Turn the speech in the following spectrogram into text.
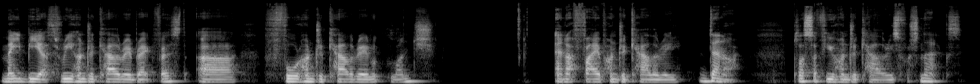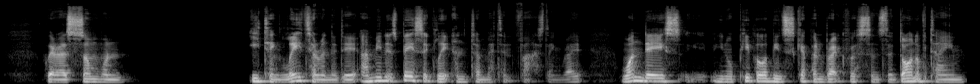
might be a 300 calorie breakfast, a 400 calorie lunch, and a 500 calorie dinner, plus a few hundred calories for snacks. Whereas someone eating later in the day, I mean, it's basically intermittent fasting, right? One day, you know, people have been skipping breakfast since the dawn of time,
